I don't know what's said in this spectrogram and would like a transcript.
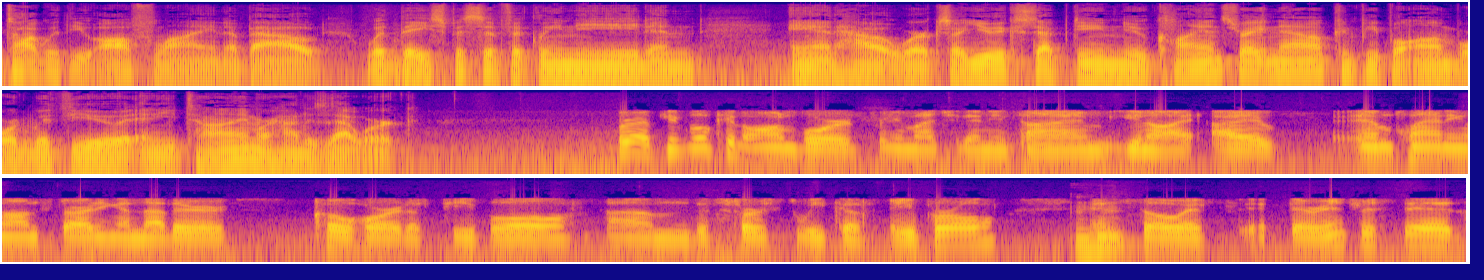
talk with you offline about what they specifically need and and how it works, are you accepting new clients right now? Can people onboard with you at any time, or how does that work? Right, people can onboard pretty much at any time. You know, I, I am planning on starting another cohort of people um, this first week of April. Mm-hmm. And so if, if they're interested,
